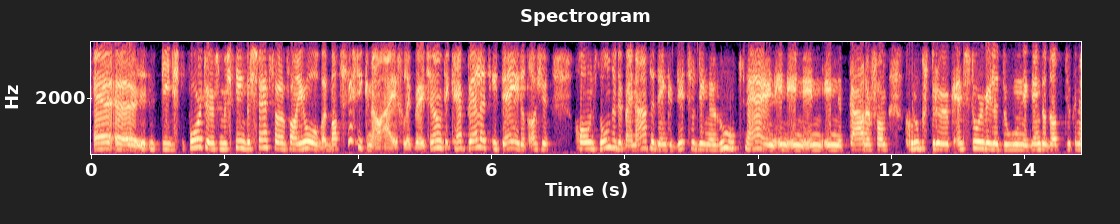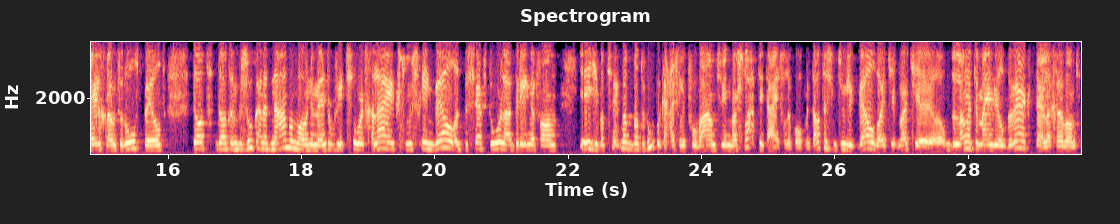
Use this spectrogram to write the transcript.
hè, uh, die supporters misschien beseffen van joh, wat zeg ik nou eigenlijk? Weet je? Want ik heb wel het idee dat als je gewoon zonder erbij na te denken dit soort dingen roept. Hè, in, in, in, in, in het kader van groepsdruk en stoer willen doen. Ik denk dat dat natuurlijk een hele grote rol speelt. Dat, dat een bezoek aan het namenmonument of iets soortgelijks misschien wel het besef door laat dringen van jeetje, wat, zeg, wat, wat roep ik eigenlijk voor waanzin? Slaat dit eigenlijk op? En dat is natuurlijk wel wat je, wat je op de lange termijn wil bewerkstelligen. Want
